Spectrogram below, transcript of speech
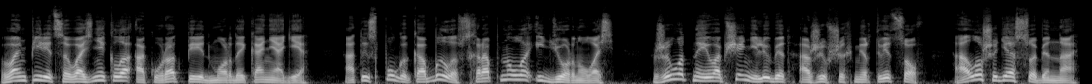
Вампирица возникла аккурат перед мордой коняги. От испуга кобыла всхрапнула и дернулась. Животные вообще не любят оживших мертвецов, а лошади особенно.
